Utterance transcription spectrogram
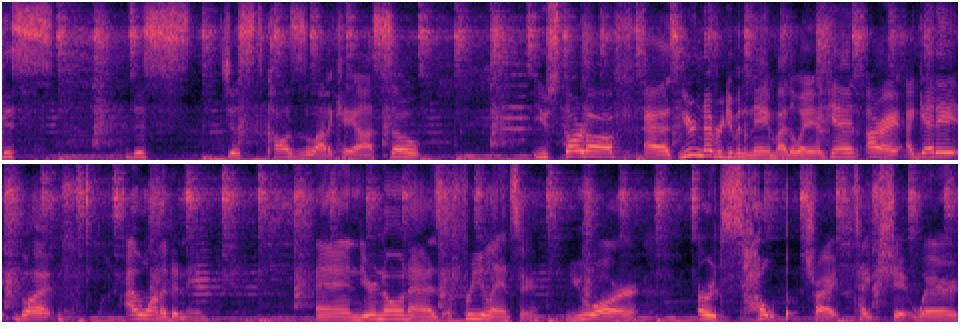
this this just causes a lot of chaos. So you start off as you're never given a name, by the way. Again, all right, I get it, but I wanted a name. And you're known as a freelancer. You are Earth's hope type shit, where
